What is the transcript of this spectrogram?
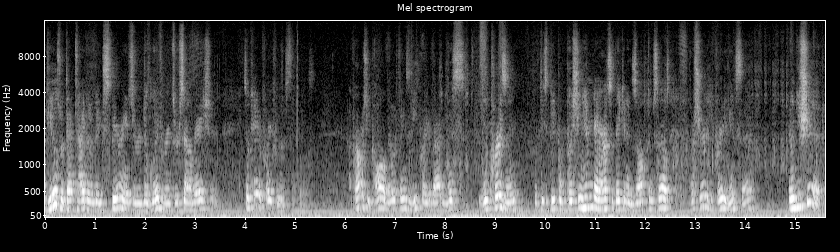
deals with that type of experience or deliverance or salvation. It's okay to pray for those things. I promise you, Paul, there were things that he prayed about in this in prison with these people pushing him down so they can exalt themselves. I'm sure he prayed against that. And you should.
